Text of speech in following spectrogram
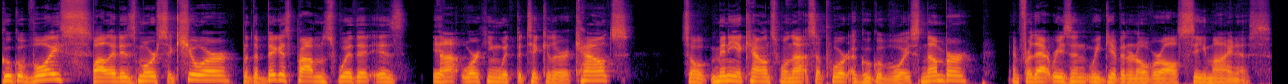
Google Voice, while it is more secure, one of the biggest problems with it is it not working with particular accounts. So many accounts will not support a Google Voice number and for that reason, we give it an overall C minus.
